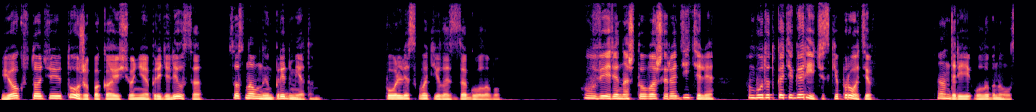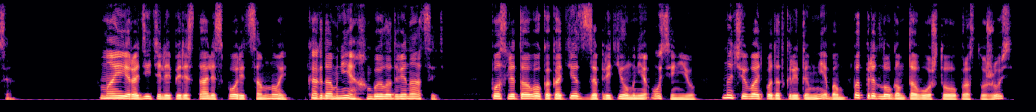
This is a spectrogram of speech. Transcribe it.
«Я, кстати, тоже пока еще не определился с основным предметом. Полли схватилась за голову. «Уверена, что ваши родители будут категорически против». Андрей улыбнулся. «Мои родители перестали спорить со мной, когда мне было двенадцать. После того, как отец запретил мне осенью ночевать под открытым небом под предлогом того, что простужусь,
